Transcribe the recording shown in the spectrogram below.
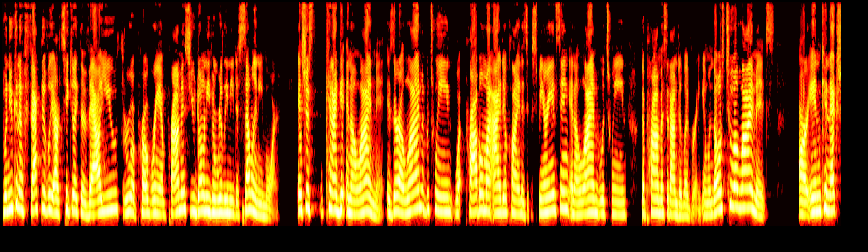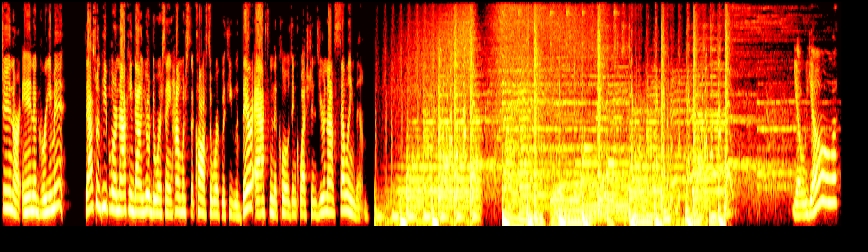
When you can effectively articulate the value through a program promise, you don't even really need to sell anymore. It's just, can I get an alignment? Is there alignment between what problem my ideal client is experiencing and alignment between the promise that I'm delivering? And when those two alignments are in connection or in agreement, that's when people are knocking down your door saying, how much does it cost to work with you? They're asking the closing questions. You're not selling them. Yo, yo.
